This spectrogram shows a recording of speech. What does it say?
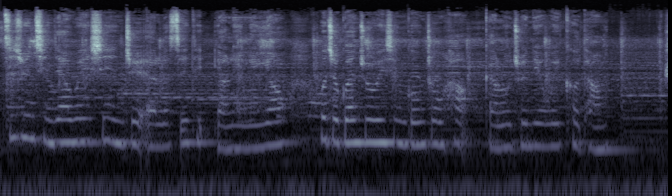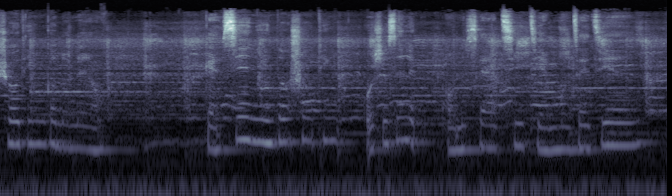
咨询请加微信 jlct 幺零零幺，或者关注微信公众号“甘露春天微课堂”，收听更多内容。感谢您的收听，我是森林，我们下期节目再见。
